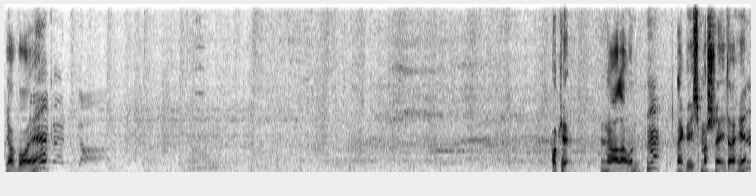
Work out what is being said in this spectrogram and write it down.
Jawohl. Okay. Na, da unten. Dann gehe ich mal schnell dahin.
